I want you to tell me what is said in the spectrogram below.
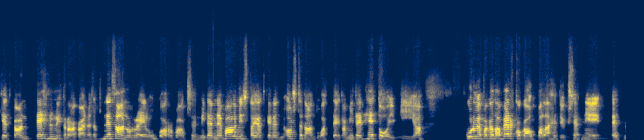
ketkä on tehnyt niitä raaka-aineita, onko ne saanut reilun korvauksen, miten ne valmistajat, kenet me ostetaan tuotteita, miten he toimii. Ja kun me pakataan verkkokauppalähetykset, niin että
